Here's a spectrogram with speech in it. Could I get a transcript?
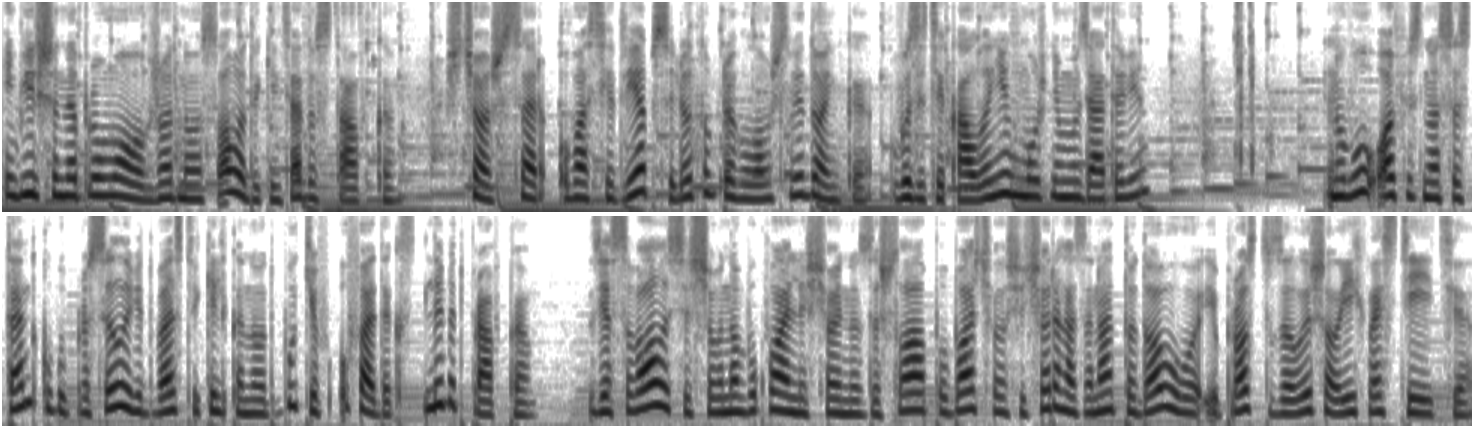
І більше не промовив жодного слова до кінця доставки. Що ж, сер, у вас є дві абсолютно приголомшливі доньки. Ви зацікавлені в мужньому зятеві? Нову офісну асистентку попросили відвести кілька ноутбуків у FedEx для відправки. З'ясувалося, що вона буквально щойно зайшла, побачила, що черга занадто довго і просто залишила їх на стійці.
